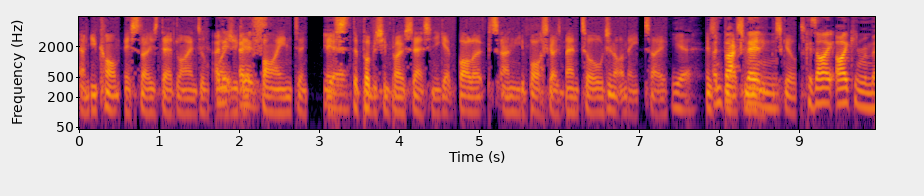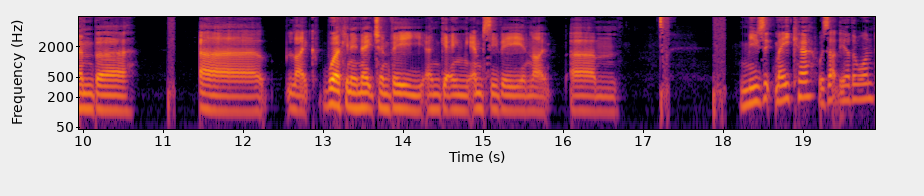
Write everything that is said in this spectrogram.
and you can't miss those deadlines, otherwise it- you get it's- fined and you miss Yeah. the publishing process, and you get bollocks, and your boss goes mental. Do you know what I mean? So Yeah. it's and back then, because I I can remember, uh, like working in HMV and getting MCV and like um, Music Maker. Was that the other one?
